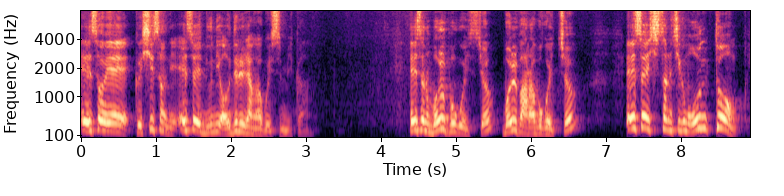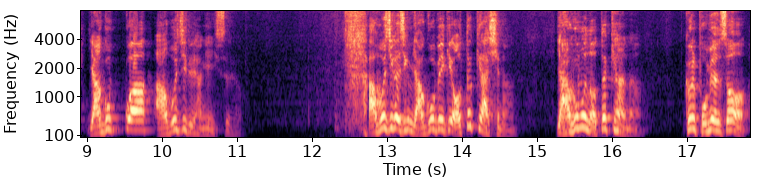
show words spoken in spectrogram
에서의 그 시선이, 에서의 눈이 어디를 향하고 있습니까? 에서는 뭘 보고 있죠? 뭘 바라보고 있죠? 에서의 시선은 지금 온통 야곱과 아버지를 향해 있어요. 아버지가 지금 야곱에게 어떻게 하시나? 야곱은 어떻게 하나? 그걸 보면서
